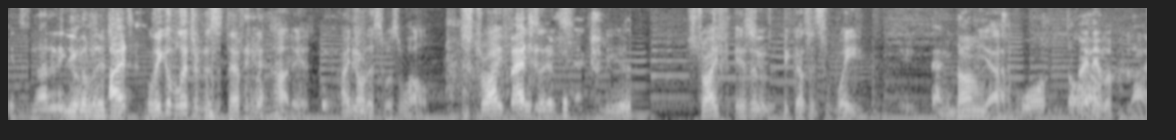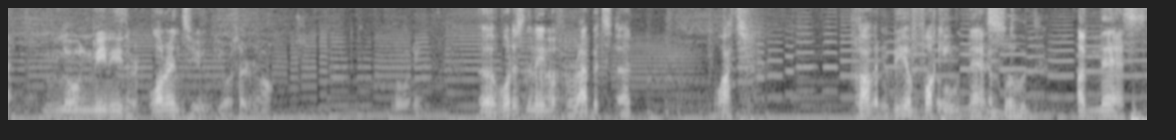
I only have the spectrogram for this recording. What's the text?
It's not League, League of of Legends. League of Legends is definitely not it. I know this as well. Strife Imagine isn't. it actually is. Strife isn't Dude. because it's way. It's that Don't. Yeah. What? Don't. I never heard of that. Don't me neither. Laurentio, your turn. No. Loading. Uh, what is the name of a rabbit's uh what? How can it be a fucking nest? Abode. A nest.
